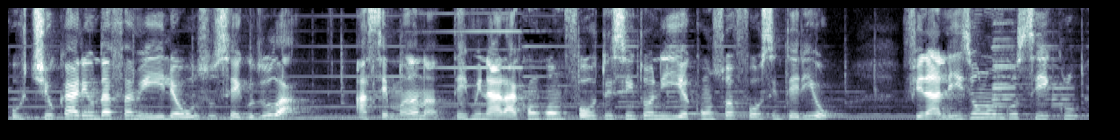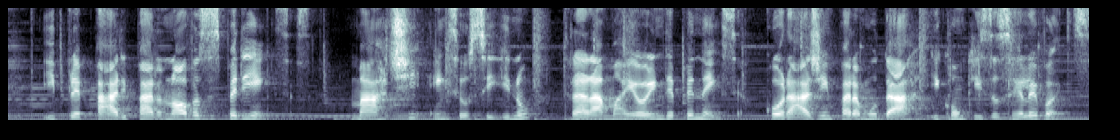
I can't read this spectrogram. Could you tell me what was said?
curtir o carinho da família ou o sossego do lar. A semana terminará com conforto e sintonia com sua força interior. Finalize um longo ciclo e prepare para novas experiências. Marte, em seu signo, trará maior independência, coragem para mudar e conquistas relevantes.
